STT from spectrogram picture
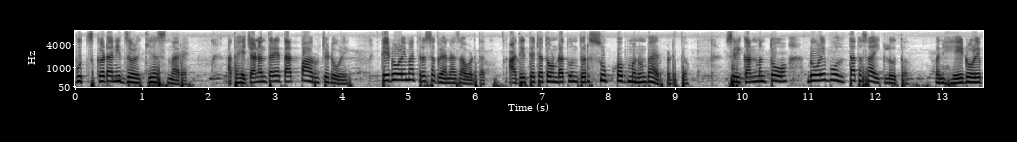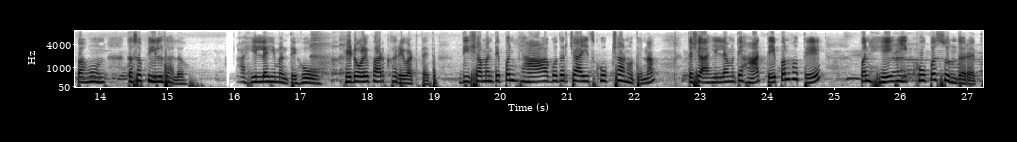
बुचकट आणि जळकी असणार आहे. आता ह्याच्यानंतर येतात पारूचे डोळे. ते डोळे मात्र सगळ्यांनाच आवडतात. आदित्याच्या तोंडातून तर सुपप म्हणून बाहेर पडतं. श्रीकांत म्हणतो डोळे बोलतात असं ऐकलं होतं पण हे डोळे पाहून तसं फील झालं. अहिल्यही म्हणते हो हे डोळे फार खरे वाटत आहेत दिशा म्हणते पण ह्या अगोदरची आईच खूप छान होते ना? तशी अहिल्या म्हणते हां ते पण होते पण हेही खूपच सुंदर आहेत.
